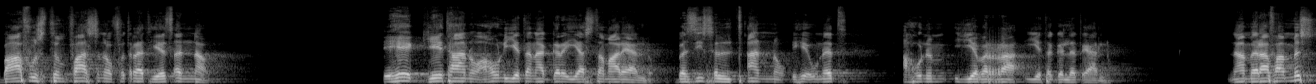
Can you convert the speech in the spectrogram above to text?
በአፍ ውስጥ ትንፋስ ነው ፍጥረት የጸናው። ይሄ ጌታ ነው አሁን እየተናገረ እያስተማረ ያለው። በዚህ ስልጣን ነው ይሄ እውነት አሁንም እየበራ እየተገለጠ ያለው እና ምዕራፍ አምስት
